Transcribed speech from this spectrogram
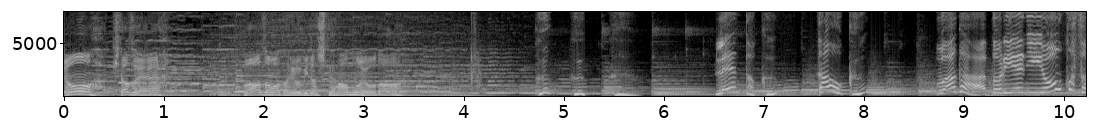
よう来たぜわざわざ呼び出して何の用だト君？タオ君？我がアトリエにようこそ。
